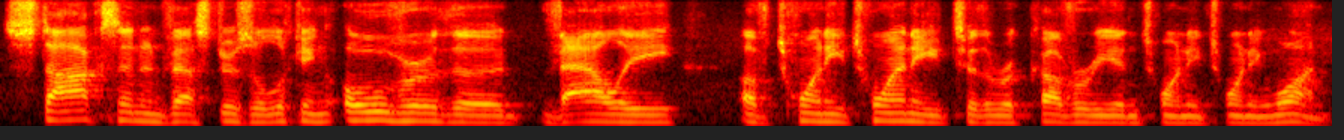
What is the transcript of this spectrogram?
stocks and investors are looking over the valley of 2020 to the recovery in 2021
